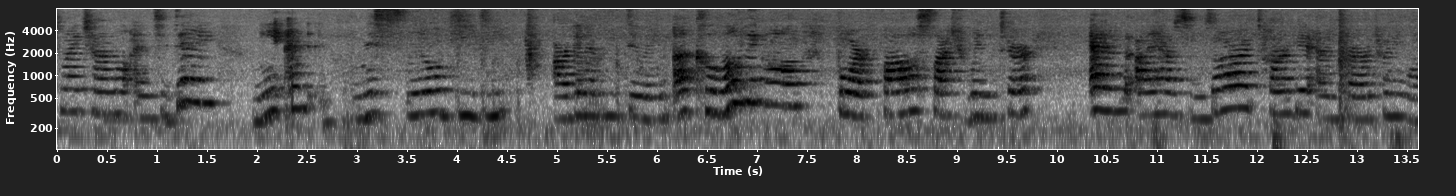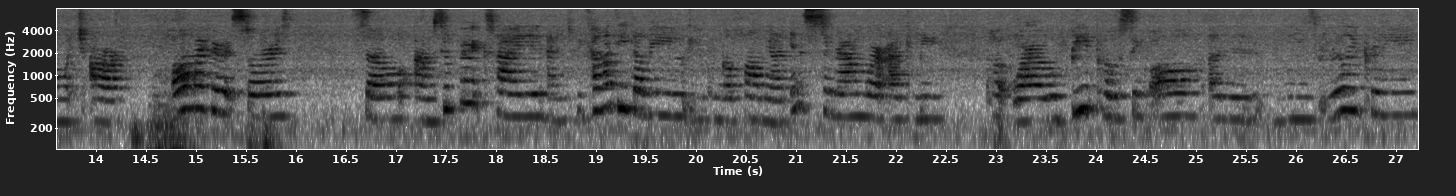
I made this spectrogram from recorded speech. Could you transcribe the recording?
to my channel and today me and Miss Little Gigi are going to be doing a clothing haul for fall slash winter. And I have some Zara, Target, and Forever 21 which are all my favorite stores. So I'm super excited and to become a DW you can go follow me on Instagram where I can be where I will be posting all of these really pretty,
